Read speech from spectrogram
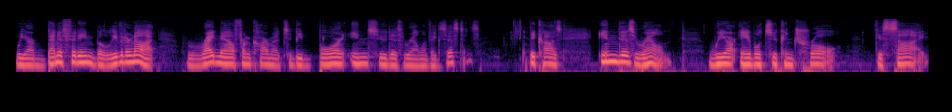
We are benefiting, believe it or not, right now from karma to be born into this realm of existence. Because in this realm, we are able to control, decide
